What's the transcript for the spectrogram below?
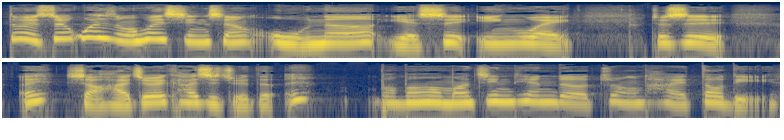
对，所以为什么会形成五呢？也是因为就是哎小孩就会开始觉得哎爸爸妈妈今天的状态到底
